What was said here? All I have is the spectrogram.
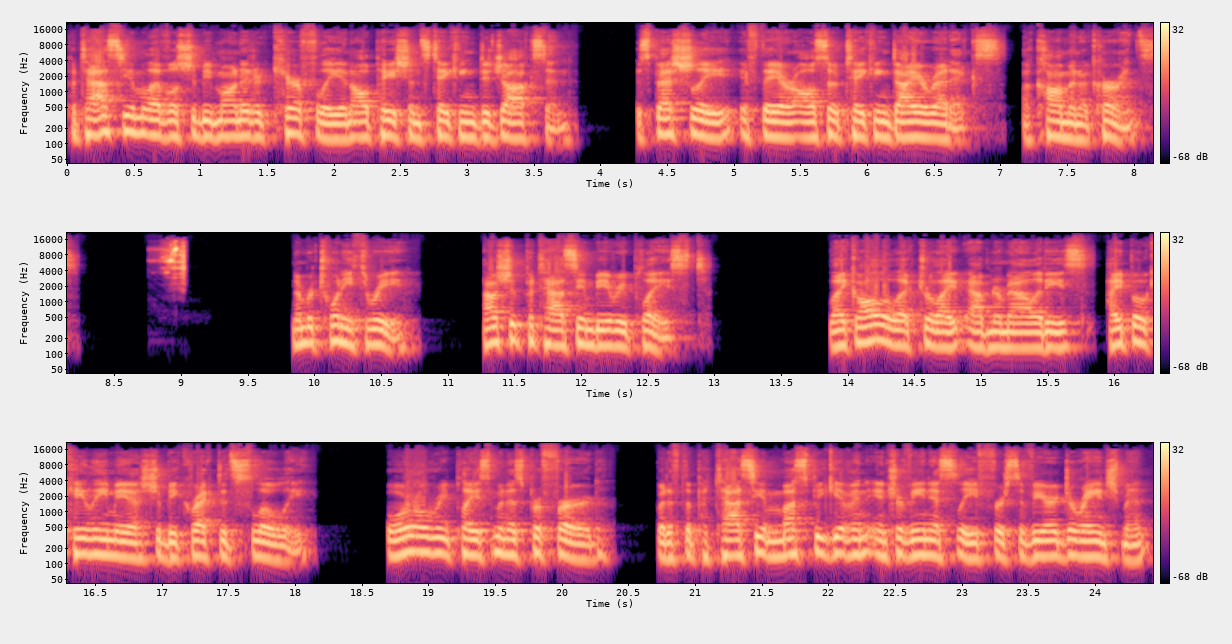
Potassium levels should be monitored carefully in all patients taking digoxin, especially if they are also taking diuretics, a common occurrence. Number 23. How should potassium be replaced? Like all electrolyte abnormalities, hypokalemia should be corrected slowly. Oral replacement is preferred, but if the potassium must be given intravenously for severe derangement,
